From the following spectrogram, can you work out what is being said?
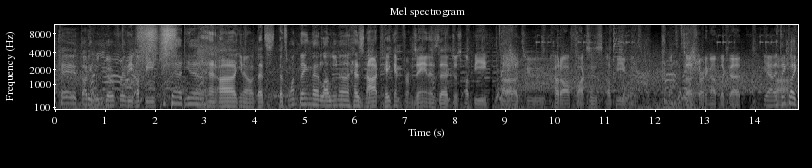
Okay, thought he would go for the up B. He's dead, yeah. Uh, you know, that's that's one thing that La Luna has not taken from Zain is that just up B uh, to cut off Fox's up B once, once it's uh, starting up like that. Yeah, and I think Uh, like,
